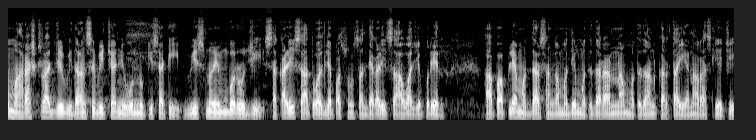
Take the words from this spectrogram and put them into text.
महाराष्ट्र राज्य विधानसभेच्या निवडणुकीसाठी वीस नोव्हेंबर रोजी सकाळी सात वाजल्यापासून संध्याकाळी सहा वाजेपर्यंत आपापल्या मतदारसंघामध्ये मतदारांना मतदान करता येणार असल्याचे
